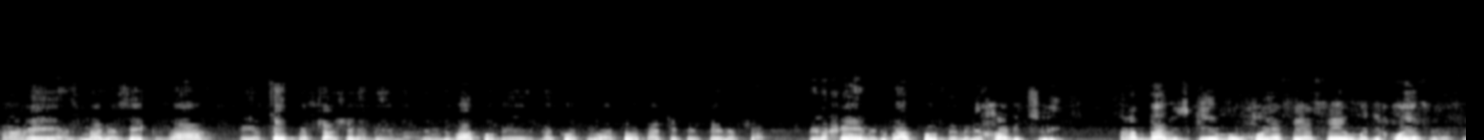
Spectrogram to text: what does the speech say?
הרי הזמן הזה כבר יוצאת נפשה של הבהמה. ומדובר פה בדקות מועטות עד שתצא נפשה. ולכן מדובר פה במלאכה לצלי. הרמב"ם הזכיר מולכו יפה יפה ומדיחו יפה יפה,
